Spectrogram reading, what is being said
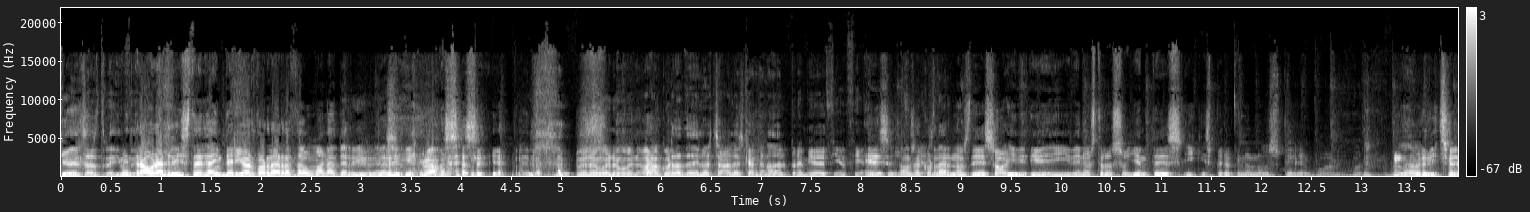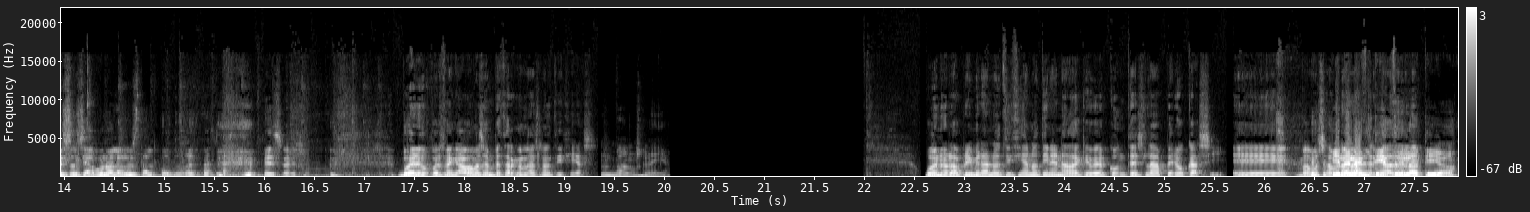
Qué desastre. Me entraba una tristeza interior por la raza humana terrible, así que vamos a seguir. Bueno, bueno, bueno. Acuérdate de los chavales que han ganado el premio de ciencia. Eso, vamos a Ya acordarnos de eso y, y- y de nuestros oyentes y espero que no nos peguen por, por haber dicho eso si a alguno le gusta el fútbol. Eso, eso. Bueno, pues venga, vamos a empezar con las noticias. Vamos con ello. Bueno, la primera noticia no tiene nada que ver con Tesla, pero casi. Eh, vamos a hablar en el título, de- tío.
